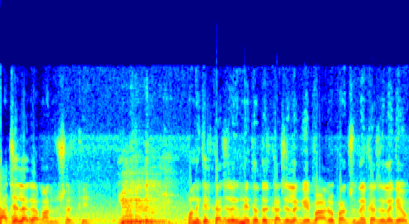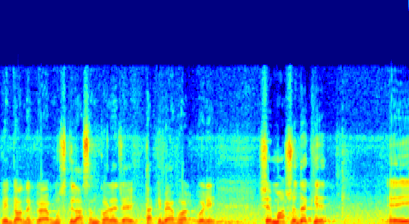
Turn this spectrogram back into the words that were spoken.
কাজে লাগা মানুষ আর কি। অনেকের কাজে লাগে, নেতাদের কাজে লাগে বা আরও পাঁচজনের কাজে লাগে, ওকে অনেক মুশকিল আসান করা যায়, তাকে ব্যবহার করি। সে মাসুদাকে এই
